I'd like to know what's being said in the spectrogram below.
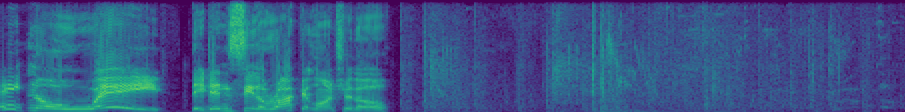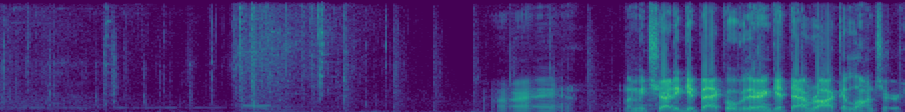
Ain't no way! They didn't see the rocket launcher, though. Alright. Let me try to get back over there and get that rocket launcher.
